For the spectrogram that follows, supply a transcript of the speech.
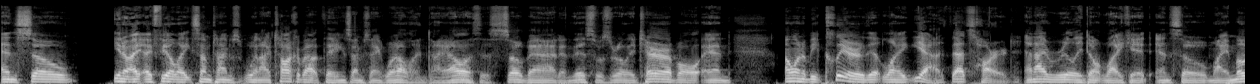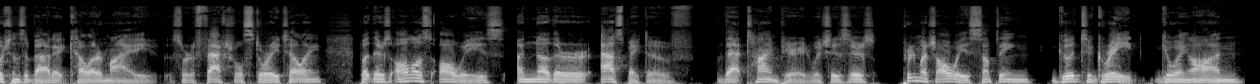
And so, you know, I, I feel like sometimes when I talk about things, I'm saying, well, and dialysis is so bad and this was really terrible. And I want to be clear that like, yeah, that's hard and I really don't like it. And so my emotions about it color my sort of factual storytelling, but there's almost always another aspect of that time period, which is there's pretty much always something good to great going on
